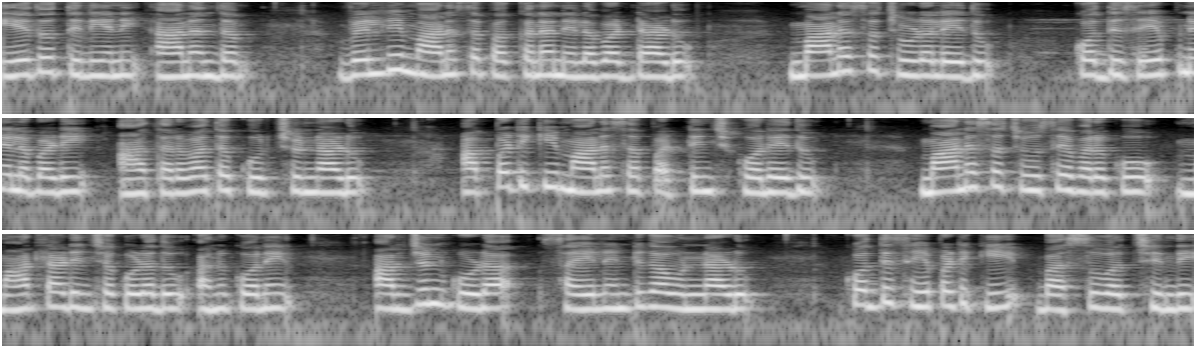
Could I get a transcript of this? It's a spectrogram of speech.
ఏదో తెలియని ఆనందం. వెళ్ళి మానస పక్కన నిలబడ్డాడు. మానస చూడలేదు. కొద్దిసేపు నిలబడి ఆ తర్వాత కూర్చున్నాడు. అప్పటికి మానస పట్టించుకోలేదు. మానస చూసే వరకు మాట్లాడించకూడదు అనుకొని అర్జున్ కూడా సైలెంట్గా ఉన్నాడు. కొద్దిసేపటికి బస్సు వచ్చింది.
